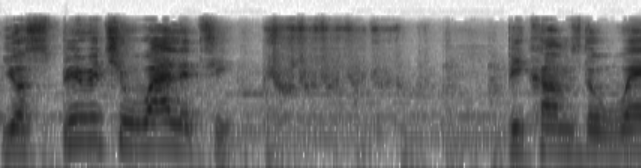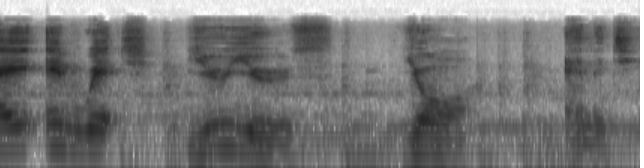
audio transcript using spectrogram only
Your spirituality becomes the way in which you use your energy.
